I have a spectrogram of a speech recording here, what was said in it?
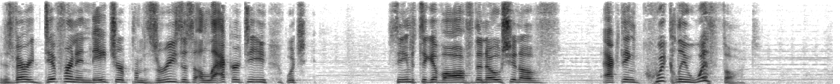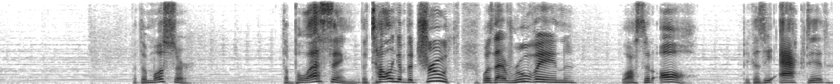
It is very different in nature from Zerizus alacrity, which seems to give off the notion of acting quickly with thought. But the Musar, the blessing, the telling of the truth was that Reuven lost it all because he acted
